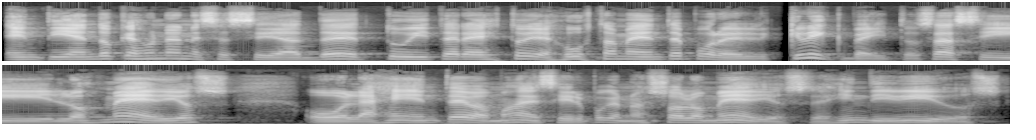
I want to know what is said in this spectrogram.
entiendo que es una necesidad de Twitter esto y es justamente por el clickbait. O sea, si los medios o la gente, vamos a decir, porque no es solo medios, es individuos,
